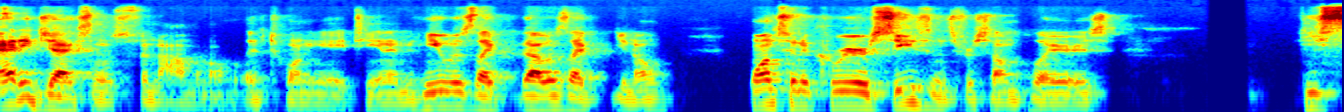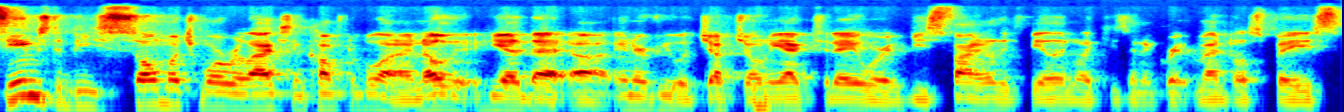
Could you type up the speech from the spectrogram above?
Eddie Jackson was phenomenal in 2018. I mean, he was like, that was like, you know, once in a career seasons for some players. He seems to be so much more relaxed and comfortable. And I know that he had that uh, interview with Jeff Joniak today where he's finally feeling like he's in a great mental space.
